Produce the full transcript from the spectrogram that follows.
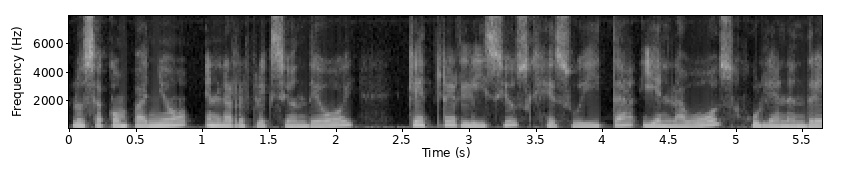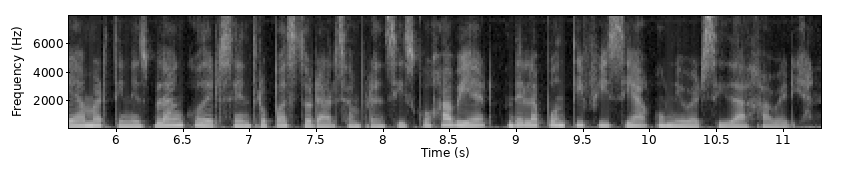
Los acompañó en la reflexión de hoy Kettler Licius, jesuita, y en la voz Julián Andrea Martínez Blanco del Centro Pastoral San Francisco Javier de la Pontificia Universidad Javeriana.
